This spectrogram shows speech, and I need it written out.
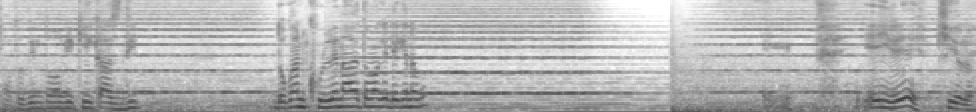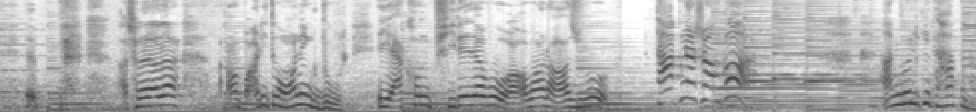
ততদিন তোমাকে কি কাজ দিই? দোকান খুললে না হয় তোমাকে ডেকে নেব? এই রে কি হলো? আসলে দাদা আমার বাড়ি তো অনেক দূর। এই এখন ফিরে যাব আবার আসব। থাক না শঙ্কর আমি বলি কি থাক না।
